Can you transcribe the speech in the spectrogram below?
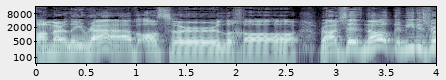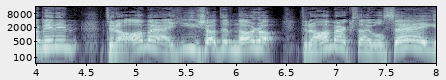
Amar le Rav Aser lecha. Rav says no, the meat is forbidden. Tina Amar ahi shativ nara. Tina Amar I will say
